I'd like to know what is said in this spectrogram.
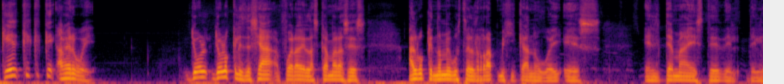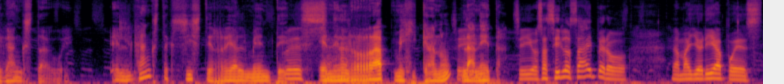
¿Qué, qué, qué, qué? A ver, güey. Yo, yo lo que les decía fuera de las cámaras es algo que no me gusta del rap mexicano, güey, es el tema este del, del gangsta, güey. ¿El gangsta existe realmente Pues, en el rap mexicano? Sí. La neta. Sí, o sea, sí los hay, pero la mayoría, pues,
